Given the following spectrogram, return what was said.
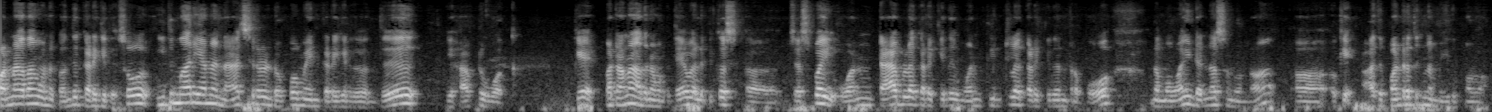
பண்ணால் தான் உனக்கு வந்து கிடைக்குது. ஸோ இது மாதிரியான நேச்சுரல் டொப்போமைன் கிடைக்கிறது வந்து you have to work okay but ஆனால் அது நமக்கு தேவையில்லை. பிகாஸ் ஜஸ்ட் பை ஒன் டேப்ல கிடைக்குது ஒன் கிளிக்ல கிடைக்குதுன்றப்போ நம்ம மைண்ட் என்ன சொன்னோம்னா uh, ஓகே அது பண்ணுறதுக்கு நம்ம இது பண்ணலாம்.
